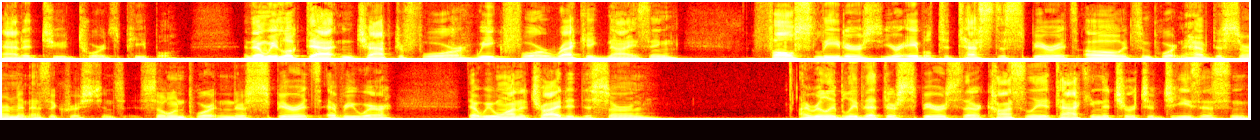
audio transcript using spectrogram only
attitude towards people. And then we looked at in chapter four, week four, recognizing false leaders. You're able to test the spirits. Oh, it's important to have discernment as a Christian. So important. There's spirits everywhere that we want to try to discern. I really believe that there's spirits that are constantly attacking the church of Jesus and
